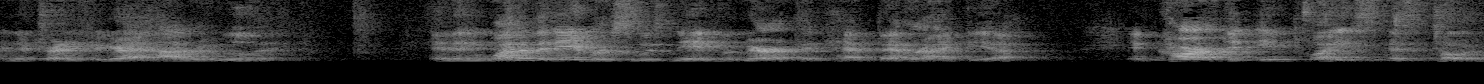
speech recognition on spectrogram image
and they're trying to figure out how to remove it. And then one of the neighbors, who was Native American, had a better idea and carved it in place as a totem.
